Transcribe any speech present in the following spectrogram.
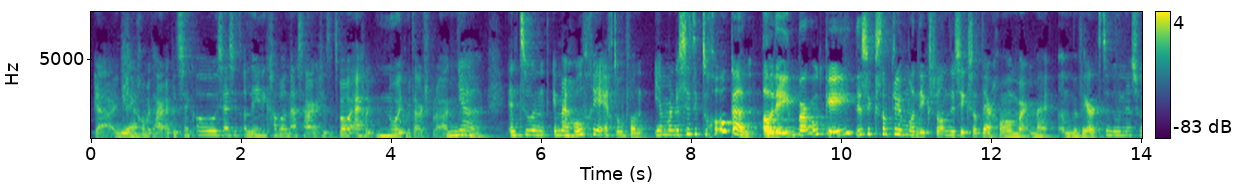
ja, ik Ja. ging gewoon met haar app. En zei ik, oh, zij zit alleen, ik ga wel naast haar zitten. Terwijl we eigenlijk nooit met haar spraken. ja. En toen in mijn hoofd ging je echt om van, ja, maar daar zit ik toch ook aan alleen, maar oké. Dus ik snapte helemaal niks van. Dus ik zat daar gewoon maar, maar mijn werk te doen en zo.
